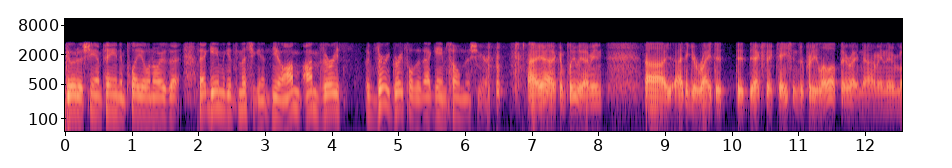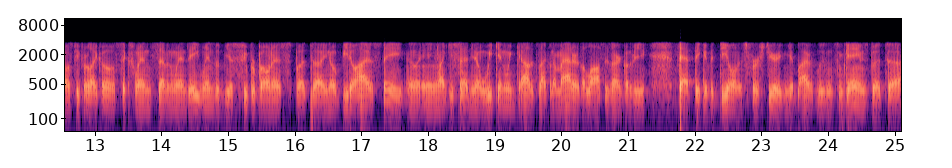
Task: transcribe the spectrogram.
go to Champaign and play Illinois, that that game against Michigan, you know, I'm I'm very very grateful that that game's home this year. uh, yeah, completely. I mean, uh, I think you're right that, that the expectations are pretty low up there right now. I mean, there, most people are like, oh, six wins, seven wins, eight wins would be a super bonus. But uh, you know, beat Ohio State, uh, and like you said, you know, week in week out, it's not going to matter. The losses aren't going to be that big of a deal in his first year. He can get by with losing some games, but uh,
